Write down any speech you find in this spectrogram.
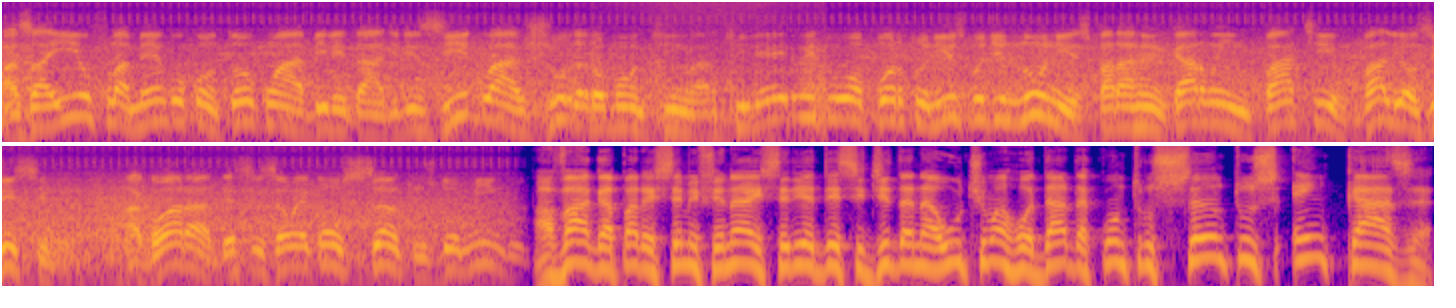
Mas aí o Flamengo contou com a habilidade de Zico, a ajuda do Montinho artilheiro e do oportunismo de Nunes para arrancar um empate valiosíssimo. Agora a decisão é com o Santos, domingo. A vaga para as semifinais seria decidida na última rodada contra o Santos em casa.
